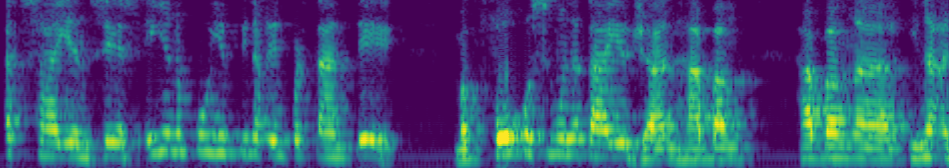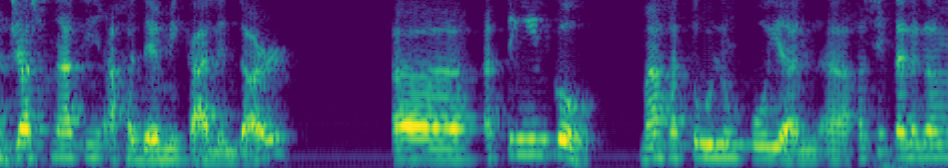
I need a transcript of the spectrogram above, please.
at sciences. Eh, yun po yung pinaka-importante. Mag-focus muna tayo dyan habang, habang uh, ina-adjust natin yung academic calendar. Uh, at tingin ko, makakatulong po yan ah, kasi talagang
